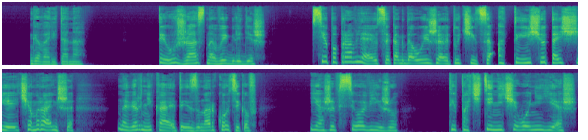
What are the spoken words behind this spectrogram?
— говорит она. «Ты ужасно выглядишь. Все поправляются, когда уезжают учиться, а ты еще тащее, чем раньше. Наверняка это из-за наркотиков. Я же все вижу. Ты почти ничего не ешь».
